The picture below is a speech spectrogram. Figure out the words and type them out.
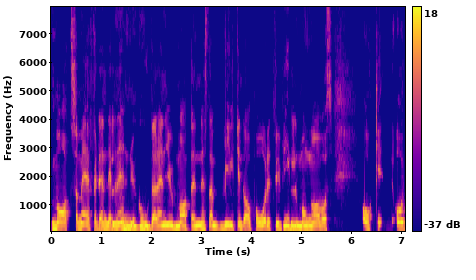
mat som är för den delen ännu godare än julmaten nästan vilken dag på året vi vill, många av oss. Och, och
